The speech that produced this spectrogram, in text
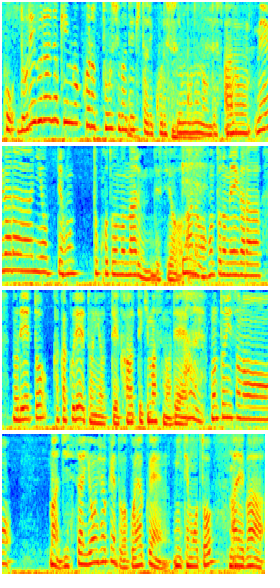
こうどれぐらいの金額から投資ができたりこれするものなんですか、あの銘柄によって本とことのなるんですよ、えー、あの本当の銘柄のレート価格レートによって変わってきますので、はい、本当にそのまあ、実際400円とか500円に手元あれば、うん、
